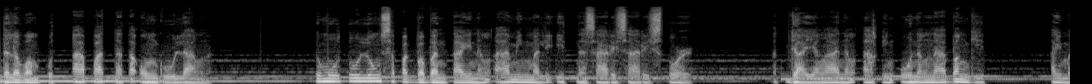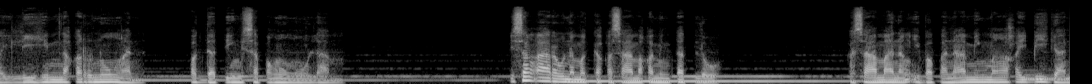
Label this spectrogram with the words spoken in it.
24 na taong gulang tumutulong sa pagbabantay ng aming maliit na sari-sari store. At gaya nga ng aking unang nabanggit, ay may lihim na karunungan pagdating sa pangungulam. Isang araw na magkakasama kaming tatlo, kasama ng iba pa naming mga kaibigan,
